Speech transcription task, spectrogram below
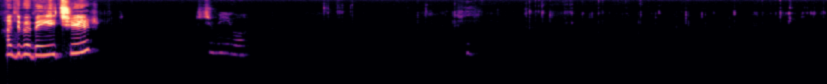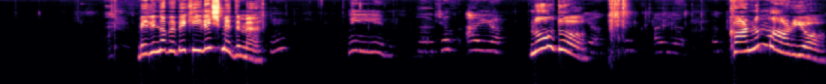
Hadi bebeği içir. Belinda bebek iyileşmedi mi? Miyim? Çok arıyor. Ne oldu? Arıyor. Karnın mı ağrıyor?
